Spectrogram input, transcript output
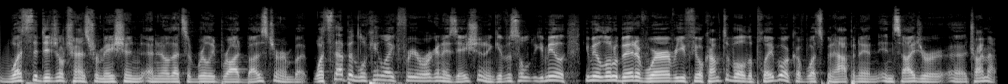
What's the digital transformation? And I know that's a really broad buzz term, but what's that been looking like for your organization? And give us a, give me a, give me a little bit of wherever you feel comfortable, the playbook of what's been happening inside your uh, Trimac.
